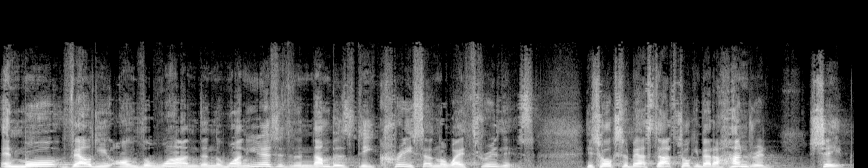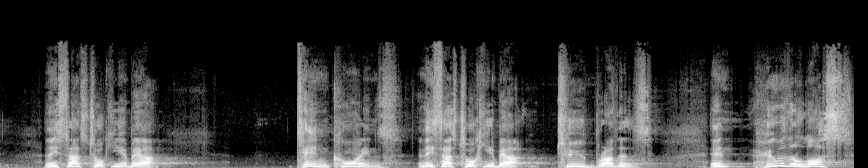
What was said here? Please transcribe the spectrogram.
and more value on the one than the one. You notice the numbers decrease on the way through this. He talks about, starts talking about 100 sheep, and he starts talking about 10 coins, and he starts talking about two brothers. And who are the lost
